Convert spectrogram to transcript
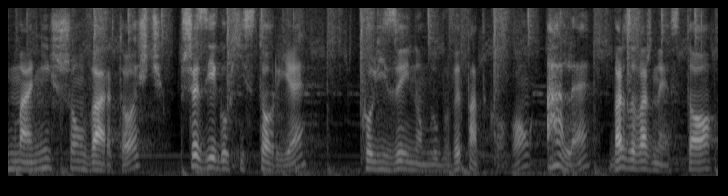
ma niższą wartość przez jego historię kolizyjną lub wypadkową, ale bardzo ważne jest to,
